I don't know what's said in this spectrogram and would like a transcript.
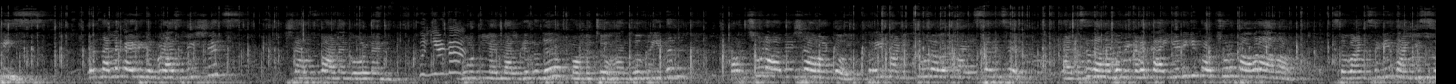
please ഒരു നല്ല കാര്യം. കൺഗ്രാറ്റുലേഷൻസ് ഷറഫാണ് ഗോൾഡൻ ബൂട്ടിൽ നൽകുന്നത് മൊമറ്റോ ഹാൻഡ് ഓവർ കുറച്ചുകൂടെ ആവേശമാവാട്ടോ. ഇത്രയും മണിക്കൂർ അവർ മത്സരിച്ച് കളിച്ചതാണ്. അപ്പോൾ നിങ്ങളുടെ കൈയടിക്ക് കുറച്ചുകൂടെ പവർ ആവാം. So once again thank you so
